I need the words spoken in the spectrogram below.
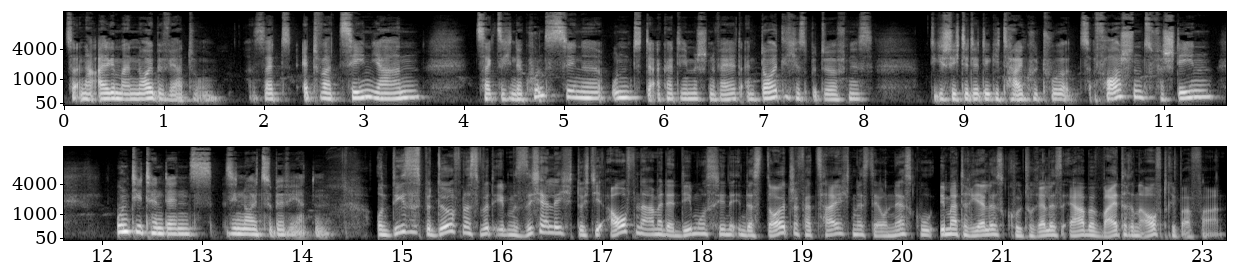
zu einer allgemeinen Neubewertung. Seit etwa zehn Jahren zeigt sich in der Kunstszene und der akademischen Welt ein deutliches Bedürfnis, die Geschichte der Digitalkultur zu erforschen, zu verstehen und die Tendenz, sie neu zu bewerten. Und dieses Bedürfnis wird eben sicherlich durch die Aufnahme der Demoszene in das deutsche Verzeichnis der UNESCO immaterielles kulturelles Erbe weiteren Auftrieb erfahren.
